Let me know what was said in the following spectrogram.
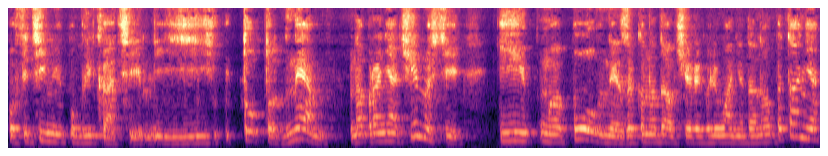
офіційної публікації. І, тобто, днем набрання чинності і повне законодавче регулювання даного питання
